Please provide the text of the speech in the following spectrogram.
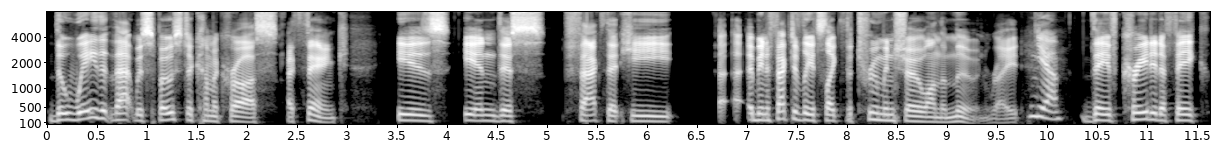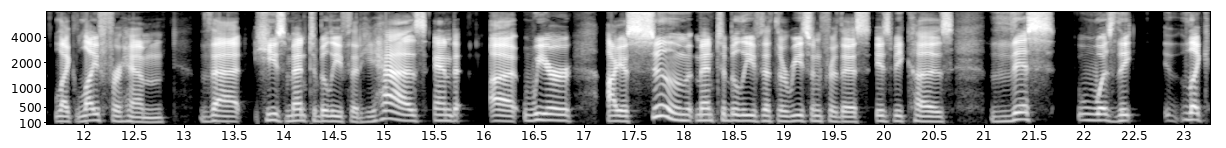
the way that that was supposed to come across, I think, is in this fact that he, I- I mean, effectively, it's like the Truman Show on the moon, right? yeah They've created a fake like life for him that he's meant to believe that he has, and uh, we're, I assume, meant to believe that the reason for this is because this was the like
